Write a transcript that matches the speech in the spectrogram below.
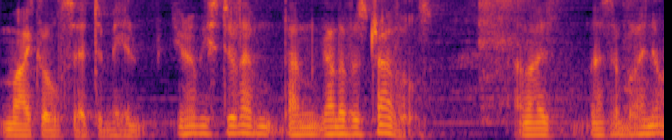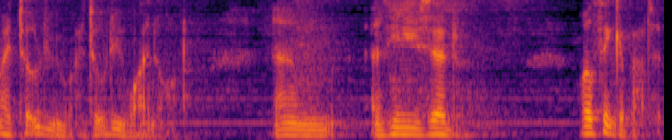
Michael said to me, you know, we still haven't done Gulliver's Travels. And I, I said, well, I know, I told you, I told you why not. Um, and he said, well, think about it.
